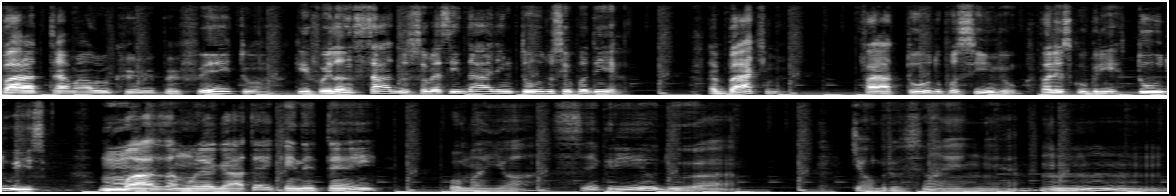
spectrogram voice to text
para tramar o crime perfeito que foi lançado sobre a cidade em todo o seu poder. Batman fará tudo o possível para descobrir tudo isso, Mas a mulher gata é quem detém o maior segredo. Que é o Bruce Wayne. Hum.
